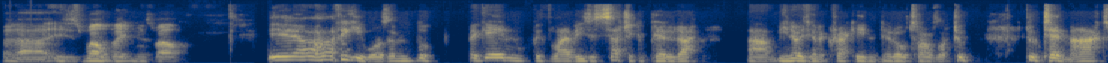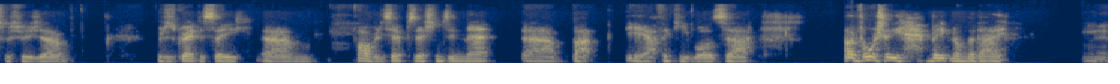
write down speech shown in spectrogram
but uh, he's well beaten as well. Yeah, I think he was. And look, again with Lav, he's such a competitor. Um, you know he's going to crack in at all times. Like took took ten marks, which was um, which is great to see. Um, five intercept possessions in that, uh, but yeah, I think he was uh, unfortunately beaten on the day. Yeah,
